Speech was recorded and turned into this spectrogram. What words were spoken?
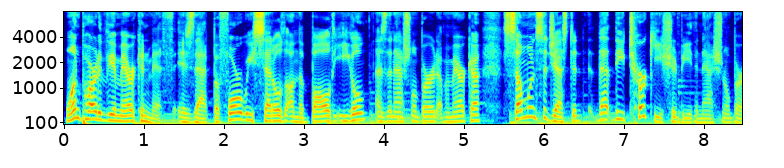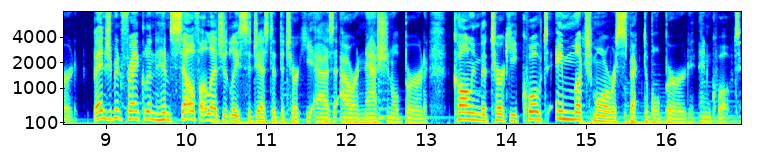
One part of the American myth is that before we settled on the bald eagle as the national bird of America, someone suggested that the turkey should be the national bird. Benjamin Franklin himself allegedly suggested the turkey as our national bird, calling the turkey, quote, a much more respectable bird, end quote.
